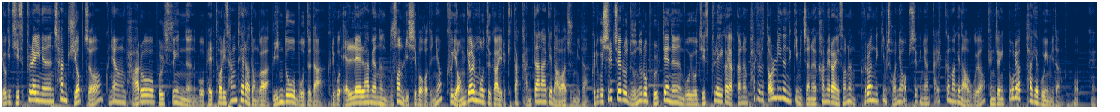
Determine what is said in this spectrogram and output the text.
여기 디스플레이는 참 귀엽죠? 그냥 바로 볼 수 있는 뭐 배터리 상태라던가 윈도우 모드다. 그리고 LL 하면은 무선 리시버거든요. 그 연결 모드가 이렇게 딱 간단하게 나와줍니다. 그리고 실제로 눈으로 볼 때는 뭐 요 디스플레이가 약간은 파르르 떨리는 느낌 있잖아요. 카메라에서는 그런 느낌 전혀 없이 그냥 깔끔하게 나오고요. 굉장히 또렷 뚜렷하게 보입니다. 어, 네.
